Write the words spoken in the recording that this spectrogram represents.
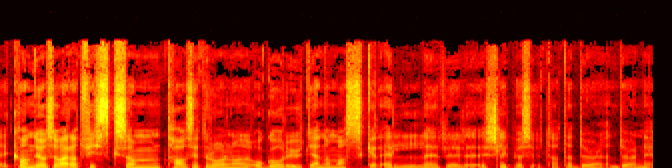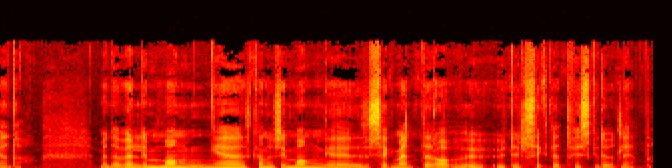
Det kan jo også være at fisk som tar sitt råd og går ut gjennom masker eller slippes ut, at det dør, dør ned. da. Men det er veldig mange, kan du si, mange segmenter av utilsiktet fiskedødelighet. da.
